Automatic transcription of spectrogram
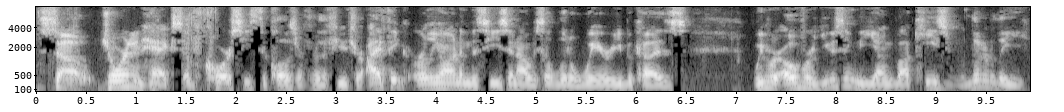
So, Jordan Hicks, of course, he's the closer for the future. I think early on in the season, I was a little wary because we were overusing the young buck. He's literally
